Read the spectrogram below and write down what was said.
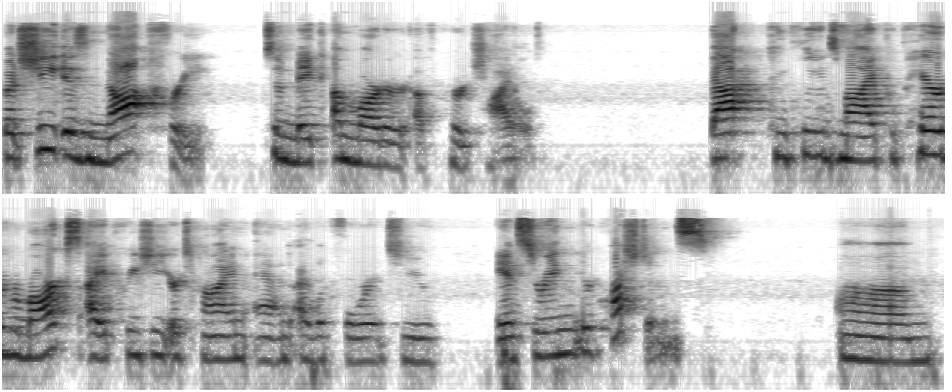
but she is not free to make a martyr of her child. That concludes my prepared remarks. I appreciate your time and I look forward to answering your questions. Um,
